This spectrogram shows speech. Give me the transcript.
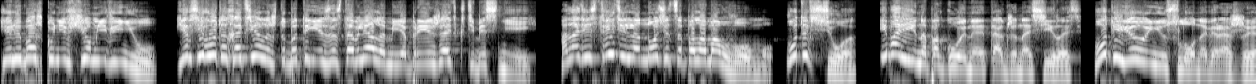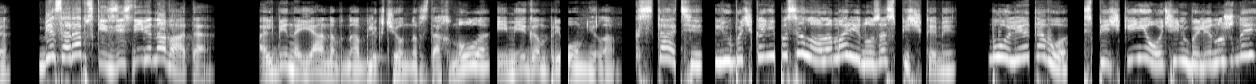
Я Любашку ни в чем не виню. Я всего-то хотела, чтобы ты не заставляла меня приезжать к тебе с ней. Она действительно носится по ломовому. Вот и все. И Марина покойная также носилась. Вот ее и несло на вираже. Бессарабский здесь не виновата». Альбина Яновна облегченно вздохнула и мигом припомнила. «Кстати, Любочка не посылала Марину за спичками. Более того, спички не очень были нужны.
